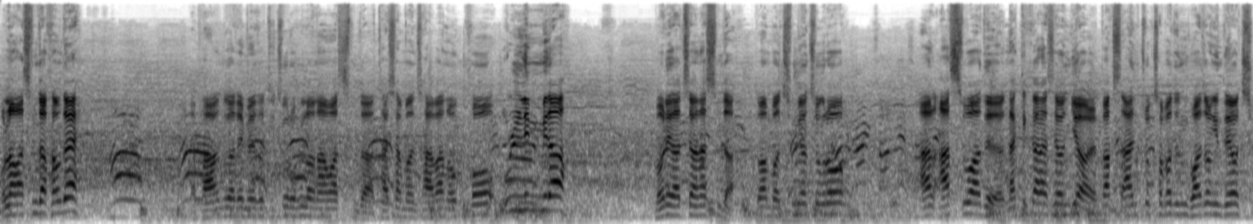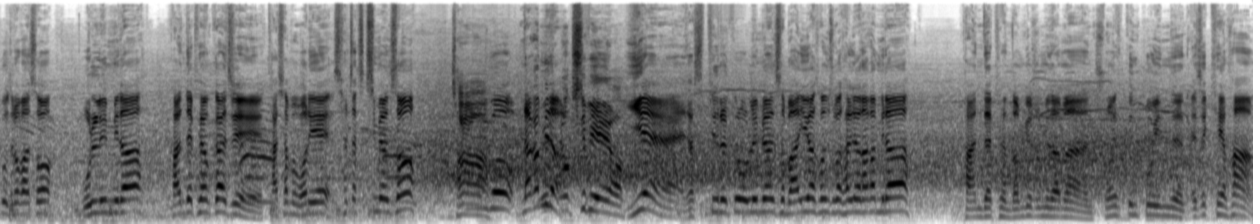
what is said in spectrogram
올라왔습니다. 가운데. 자, 바운드가 되면서 뒤쪽으로 흘러나왔습니다. 다시 한번 잡아놓고 올립니다. 머리 닿지 않았습니다. 또 한번 측면 쪽으로 알 아스와드 낮게 깔아서 연결 박스 안쪽 접어드는 과정인데요. 치고 들어가서 올립니다. 반대편까지 다시 한번 머리에 살짝 스치면서 자 그리고 나갑니다. 역습이에요. 예, 자 스피드를 끌어올리면서 마이와 선수가 달려나갑니다. 반대편 넘겨줍니다만 중앙에 끊고 있는 에제키엘 함.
